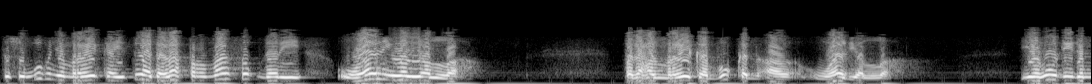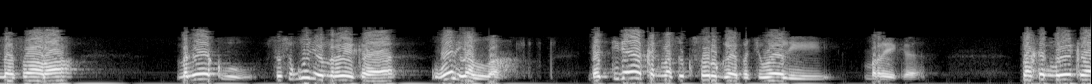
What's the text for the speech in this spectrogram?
sesungguhnya mereka itu adalah termasuk dari wali-wali Allah. Padahal mereka bukan wali Allah. Yahudi dan Nasara mengaku sesungguhnya mereka wali Allah dan tidak akan masuk surga kecuali mereka. Bahkan mereka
